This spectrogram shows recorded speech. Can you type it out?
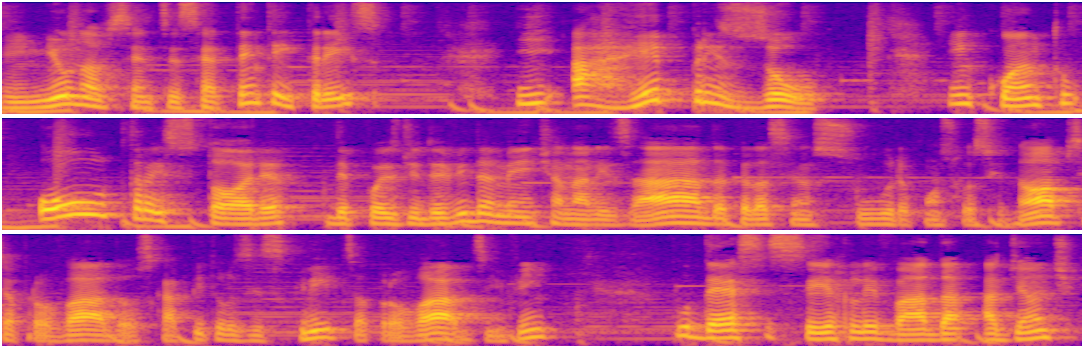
em 1973 e a reprisou enquanto outra história, depois de devidamente analisada pela censura, com sua sinopse aprovada, os capítulos escritos aprovados, enfim, pudesse ser levada adiante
